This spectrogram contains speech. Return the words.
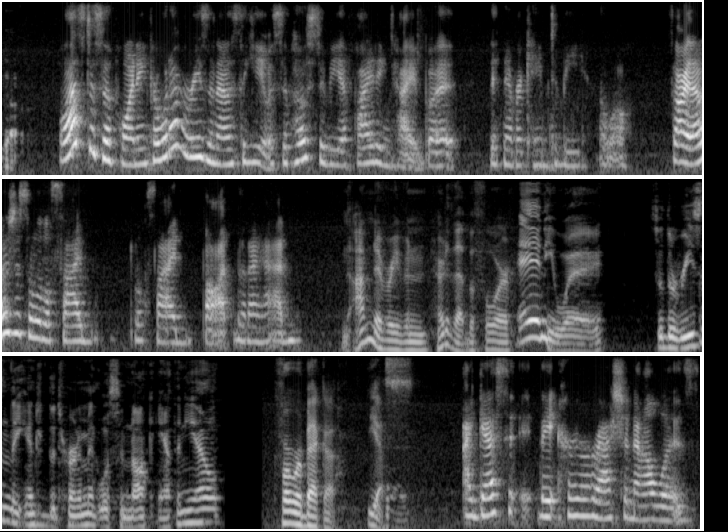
Yeah. Well, that's disappointing. For whatever reason, I was thinking it was supposed to be a fighting type, but it never came to be. Oh well. Sorry, that was just a little side, little side thought that I had. I've never even heard of that before. Anyway, so the reason they entered the tournament was to knock Anthony out? For Rebecca, yes. I guess they her rationale was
